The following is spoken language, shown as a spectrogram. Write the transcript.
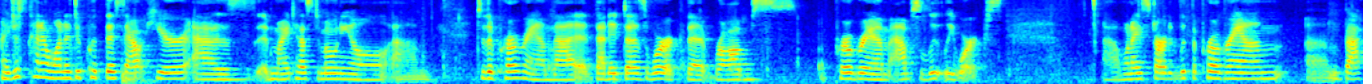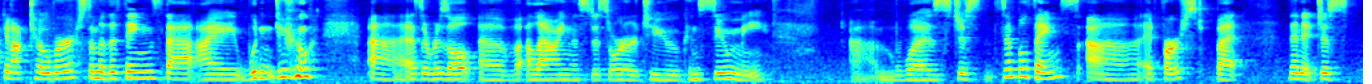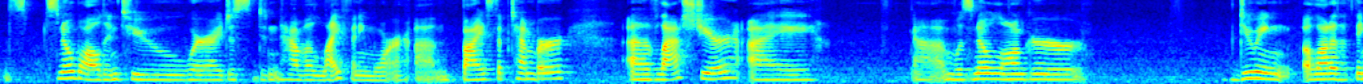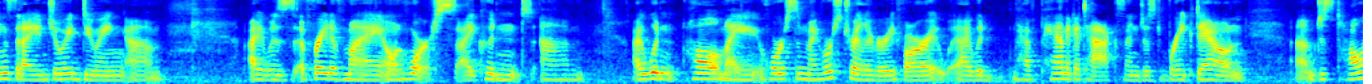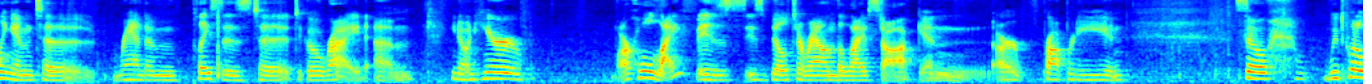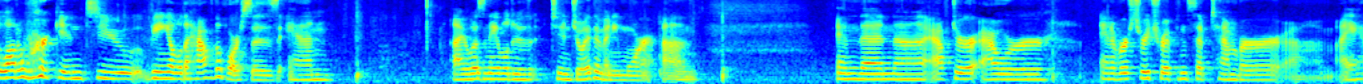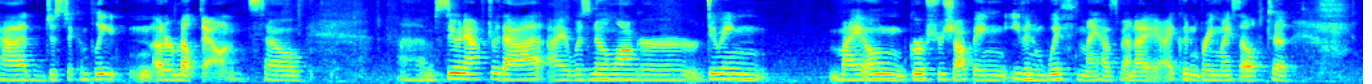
I just kind of wanted to put this out here as my testimonial um, to the program that that it does work. That Rob's program absolutely works. Uh, when I started with the program um, back in October, some of the things that I wouldn't do uh, as a result of allowing this disorder to consume me um, was just simple things uh, at first, but then it just snowballed into where I just didn't have a life anymore. Um, by September of last year, I um, was no longer doing a lot of the things that I enjoyed doing. Um, I was afraid of my own horse. I couldn't, um, I wouldn't haul my horse and my horse trailer very far. It, I would have panic attacks and just break down, um, just hauling him to random places to, to go ride. Um, you know, and here our whole life is is built around the livestock and our property and so we put a lot of work into being able to have the horses and I wasn't able to, to enjoy them anymore. Um, and then uh, after our anniversary trip in September, um, I had just a complete and utter meltdown. So um, soon after that, I was no longer doing my own grocery shopping, even with my husband. I, I couldn't bring myself to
